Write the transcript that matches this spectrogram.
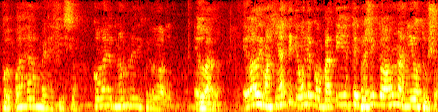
Pues puedes dar un beneficio. ¿Cómo era tu nombre? Disculpa. Eduardo. Eduardo. Eduardo, imagínate que vos le compartís este proyecto a un amigo tuyo.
